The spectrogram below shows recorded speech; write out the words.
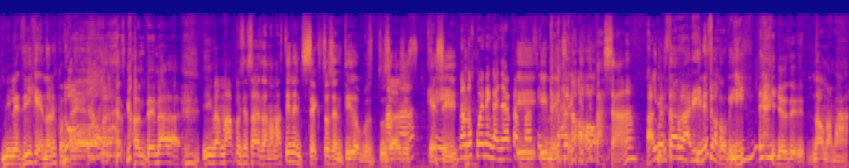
Ni les dije, no les conté, ¡No! no, les conté nada. Y mamá, pues ya sabes, las mamás tienen sexto sentido, pues tú sabes Ajá, es que sí. No nos pueden engañar tan y, fácil. y me dice, ¿qué te pasa? Algo está rarito. ¿Tienes COVID? Y yo, no, mamá.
